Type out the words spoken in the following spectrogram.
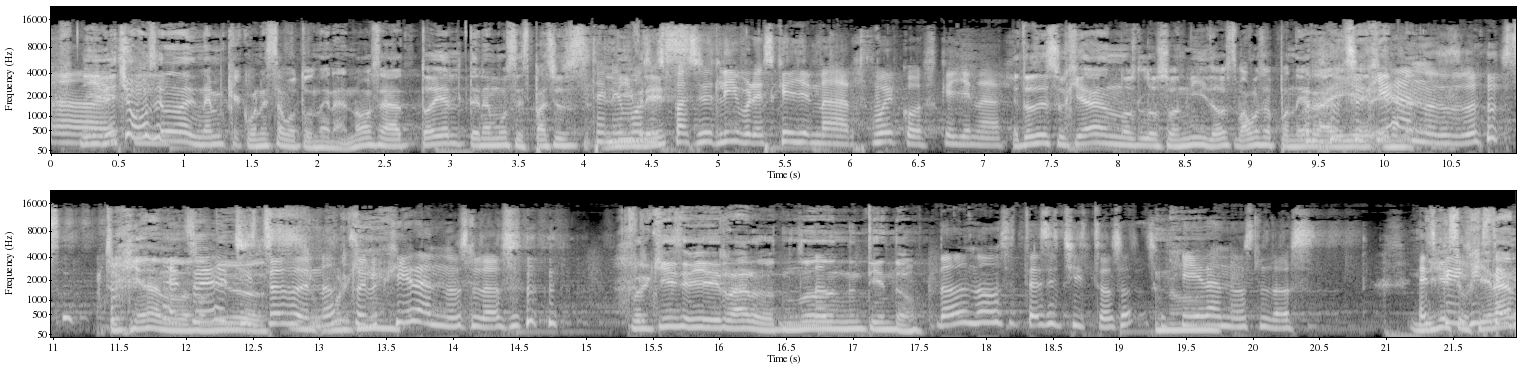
y de hecho vamos a hacer una dinámica con esta botonera, ¿no? O sea, todavía tenemos espacios Tenemos libres. espacios libres que llenar, huecos que llenar. Entonces sugiéranos los sonidos. Vamos a poner ahí. en- Sugiéranos los sonidos. chistoso, ¿no? ¿Por qué? Sugiéranos ¿Por qué se oye raro? No, no, no entiendo. No, no, se te hace chistoso. Sugiéranos los. Dije sugieran,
